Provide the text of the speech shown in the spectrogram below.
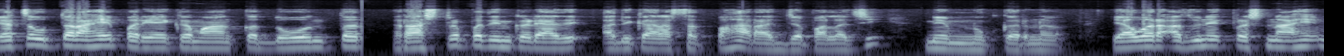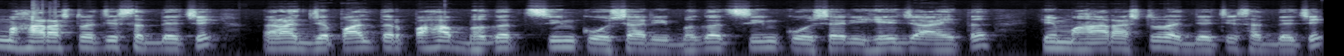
याचं उत्तर आहे पर्याय क्रमांक दोन. तर राष्ट्रपतींकडे अधिकार असतात. पहा राज्यपालाची नेमणूक करणं. यावर अजून एक प्रश्न आहे. महाराष्ट्राचे सध्याचे राज्यपाल तर पहा भगतसिंग कोश्यारी. भगतसिंग कोश्यारी हे जे आहेत हे महाराष्ट्र राज्याचे सध्याचे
